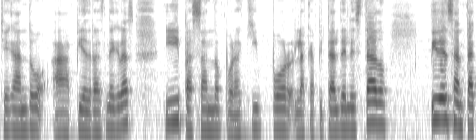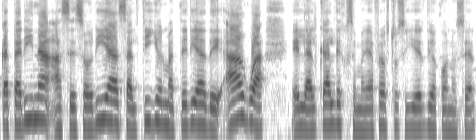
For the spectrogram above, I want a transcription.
llegando a Piedras Negras y pasando por aquí, por la capital del estado. Pide Santa Catarina asesoría a Saltillo en materia de agua. El alcalde José María Frausto Siller dio a conocer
